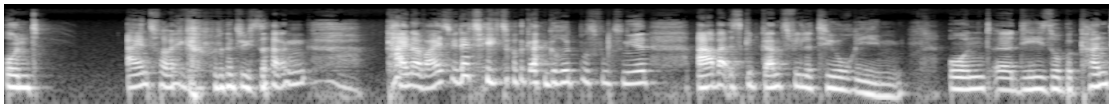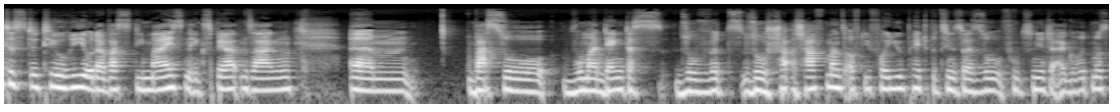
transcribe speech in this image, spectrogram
Und eins vorweg kann man natürlich sagen, keiner weiß, wie der TikTok-Algorithmus funktioniert, aber es gibt ganz viele Theorien. Und äh, die so bekannteste Theorie oder was die meisten Experten sagen, ähm, was so, wo man denkt, dass so wird, so scha schafft man es auf die For You-Page, beziehungsweise so funktioniert der Algorithmus,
